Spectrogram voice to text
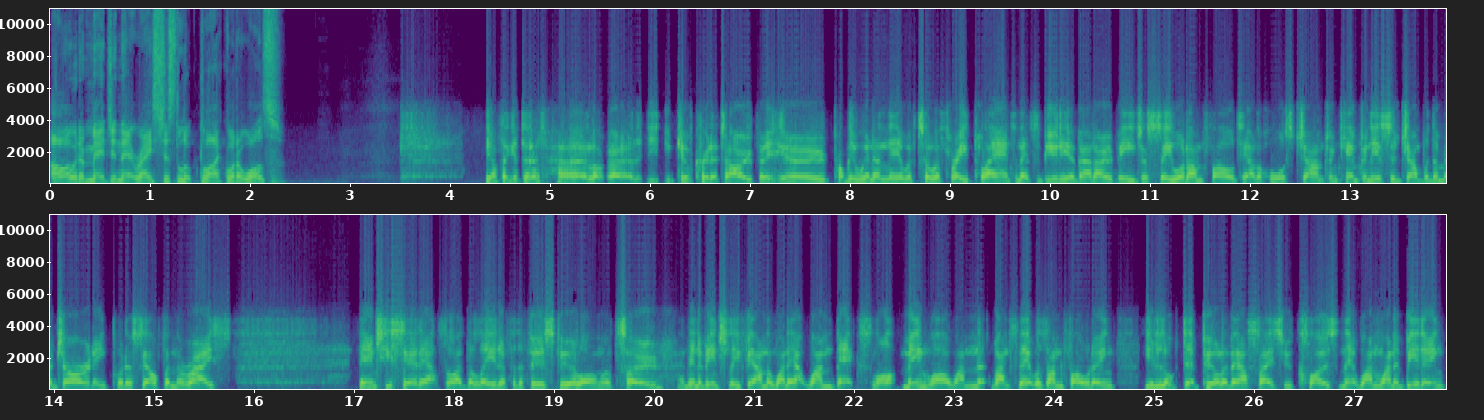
I would imagine that race just looked like what it was. Yeah, I think it did. Uh, look, uh, give credit to Opie, who probably went in there with two or three plans, and that's the beauty about Opie. Just see what unfolds, how the horse jumped, and Campionessa jumped with the majority, put herself in the race and she sat outside the leader for the first furlong or two, and then eventually found the one out, one back slot. Meanwhile, one, once that was unfolding, you looked at Pearl of Alsace, who closed in that 1 1 a betting,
